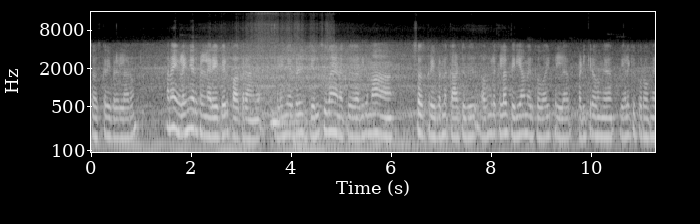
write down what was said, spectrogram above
சப்ஸ்கிரைபர் எல்லோரும். ஆனால் இளைஞர்கள் நிறைய பேர் பார்க்குறாங்க இளைஞர்கள் ஜென்ஸு தான் எனக்கு அதிகமாக சப்ஸ்கிரைபர்னு காட்டுது. அவங்களுக்கெல்லாம் தெரியாமல் இருக்க வாய்ப்பு இல்லை படிக்கிறவங்க வேலைக்கு போகிறவங்க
